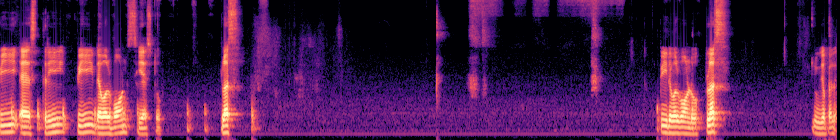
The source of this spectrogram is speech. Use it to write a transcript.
P S three P double bond C S two plus P double bond O plus रुक जाओ पहले।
